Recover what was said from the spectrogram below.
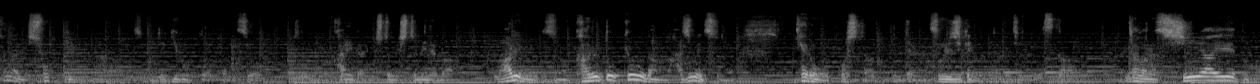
かなりショッキングなその出来事だったんですよその海外の人にしてみれば。ある意味そのカルト教団が初めてそのテロを起こしたみたいなそういう事件だったわけじゃないですか。だから CIA とかも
